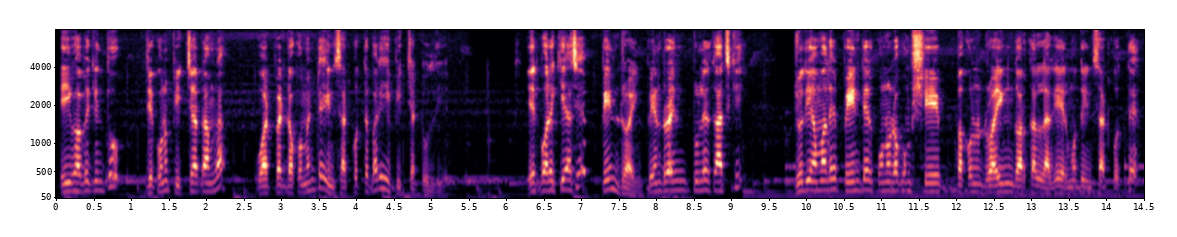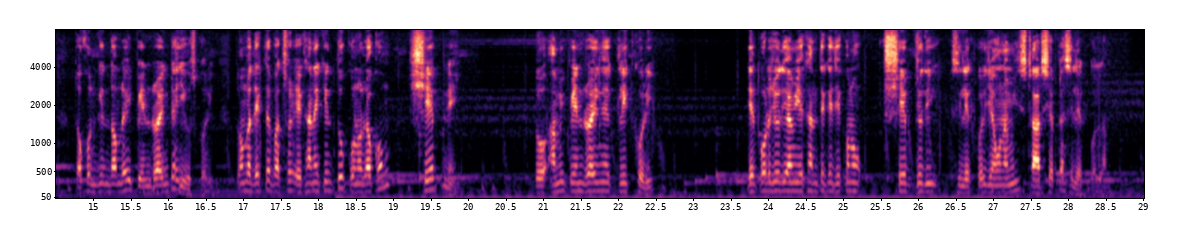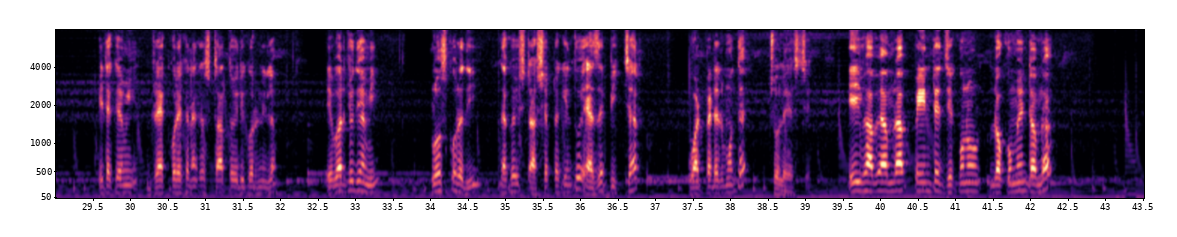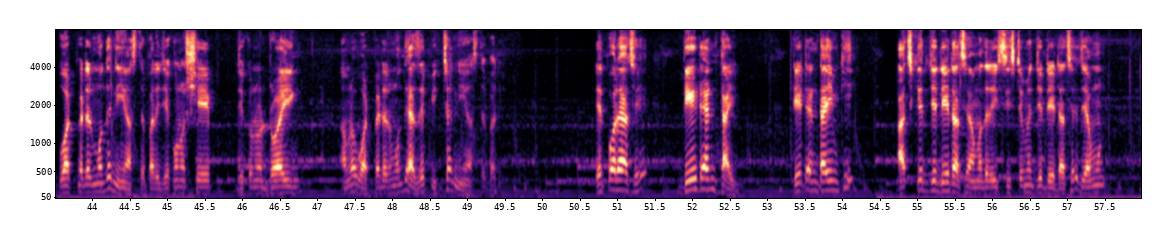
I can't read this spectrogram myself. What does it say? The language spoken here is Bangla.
এইভাবে কিন্তু যে কোনো পিকচার আমরা ওয়ার্ডপ্যাড ডকুমেন্টে ইনসার্ট করতে পারি এই পিকচার টুল দিয়ে। এরপরে কি আছে? পেন ড্রয়িং পেন ড্রয়িং টুলের কাজ কি? যদি আমাদের পেন্টের কোনো রকম শেপ বা কোনো ড্রয়িং দরকার লাগে এর মধ্যে ইনসার্ট করতে, তখন কিন্তু আমরা এই পেন ড্রয়িংটা ইউজ করি। তো আমরা দেখতে পাচ্ছ, এখানে কিন্তু কোনো রকম শেপ নেই। তো আমি পেন ড্রয়িংয়ে ক্লিক করি। এরপরে যদি আমি এখান থেকে যে কোনো শেপ যদি সিলেক্ট করি, যেমন আমি স্টার শেপটা সিলেক্ট করলাম। এটাকে আমি ড্র্যাগ করে এখানে একটা স্টার তৈরি করে নিলাম। এবার যদি আমি ক্লোজ করে দিই, দেখো এই স্টার শেপটা কিন্তু অ্যাজ এ পিকচার ওয়ার্ডপ্যাডের মধ্যে চলে এসছে। এইভাবে আমরা পেন্টের যে কোনো ডকুমেন্ট আমরা ওয়ার্ডপ্যাডের মধ্যে নিয়ে আসতে পারি। যে কোনো শেপ যে কোনো ড্রয়িং আমরা ওয়ার্ডপ্যাডের মধ্যে অ্যাজ এ পিকচার নিয়ে আসতে পারি। এরপরে আছে date and time date and time কি? আজকের যে ডেট আছে, আমাদের এই সিস্টেমের যে ডেট আছে, যেমন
